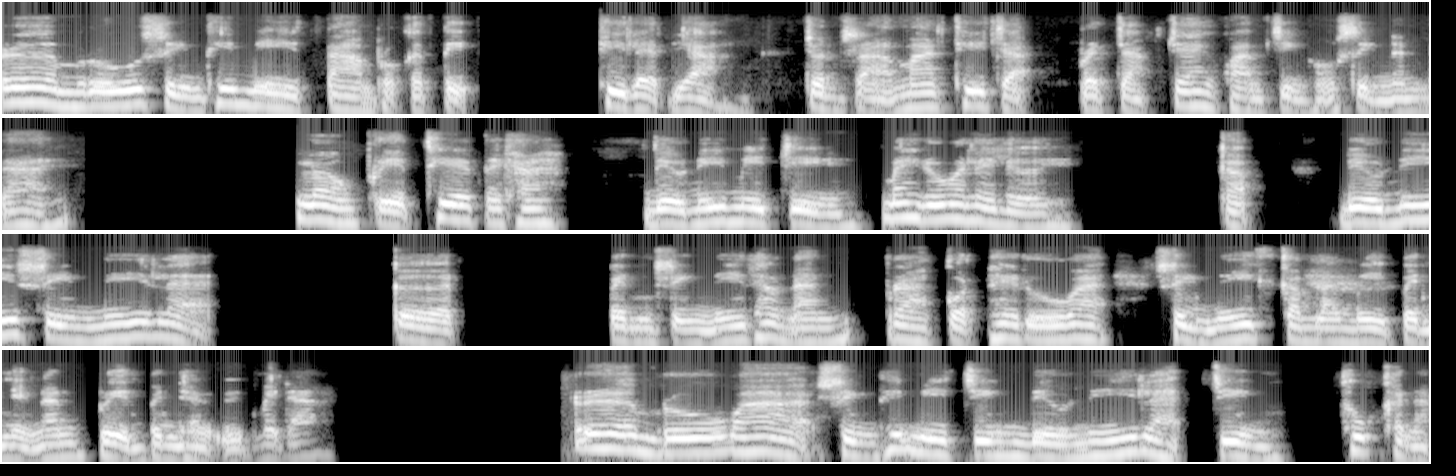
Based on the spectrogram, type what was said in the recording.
เริ่มรู้สิ่งที่มีตามปกติ ทีละอย่างจนสามารถที่จะประจักษ์แจ้งความจริงของสิ่งนั้นได้ ลองเปรียบเทียบนะคะ เดี๋ยวนี้มีจริงไม่รู้อะไรเลย เดี๋ยวนี้สิ่งนี้แหละเกิดเป็นสิ่งนี้เท่านั้นปรากฏให้รู้ว่า สิ่งนี้กำลังมีเป็นอย่างนั้นเปลี่ยนเป็นอย่างอื่นไม่ได้ เริ่มรู้ว่าสิ่งที่มีจริงเดี๋ยวนี้แหละจริงทุกขณะ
